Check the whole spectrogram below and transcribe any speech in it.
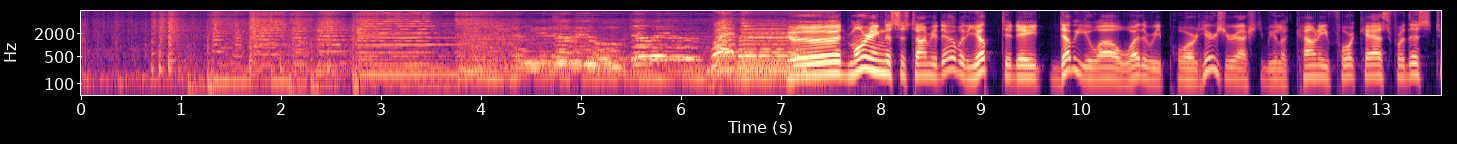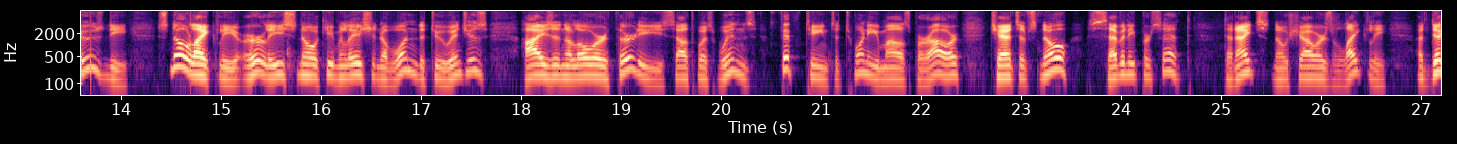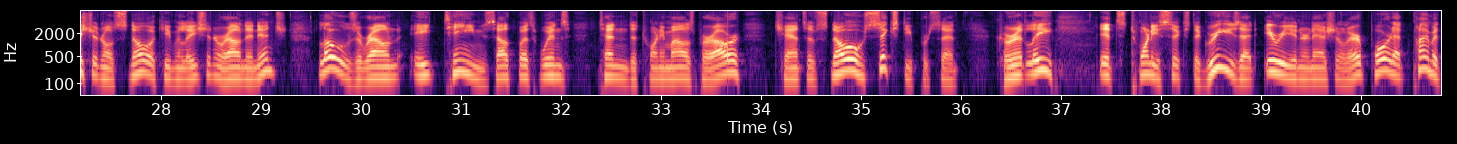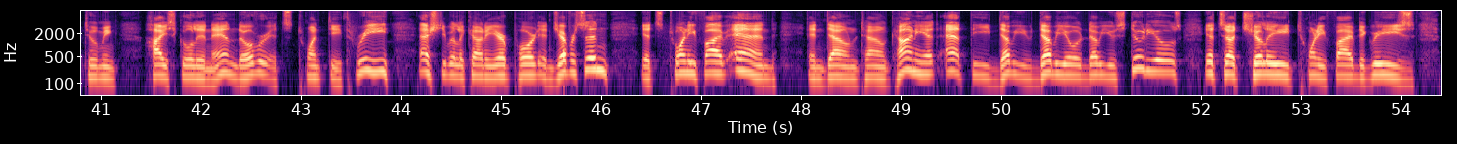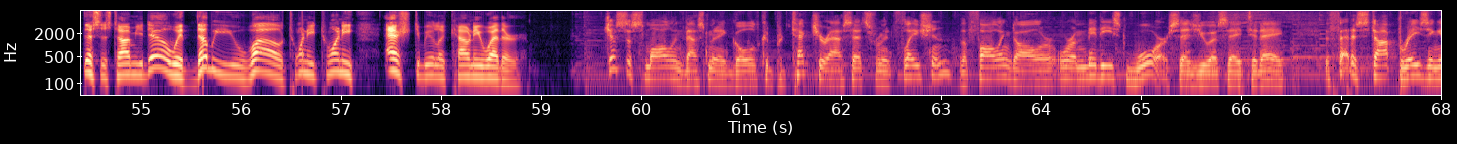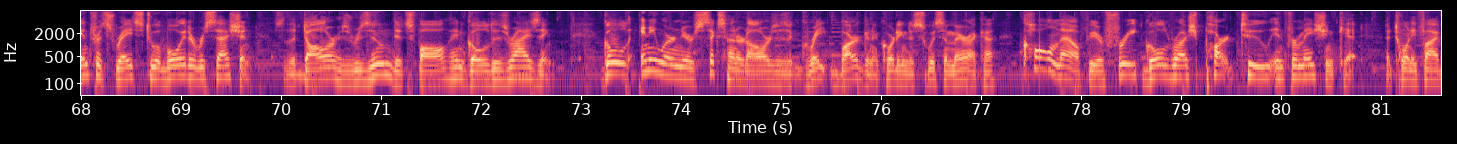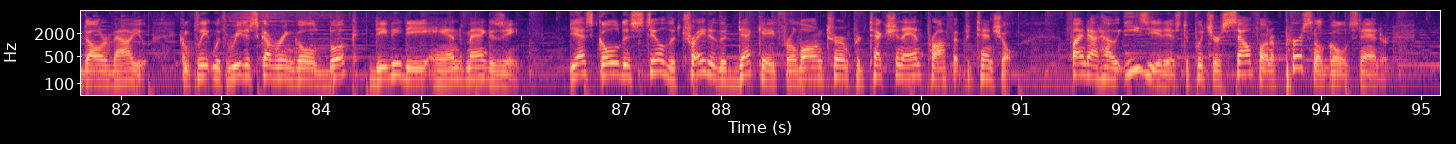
Good morning. This is Tom Udell with the up to date WL weather report. Here's your Ashtabula County forecast for this Tuesday. Snow likely early, snow accumulation of 1 to 2 inches, highs in the lower 30s, southwest winds 15 to 20 miles per hour, chance of snow 70%. Tonight, snow showers likely. Additional snow accumulation around an inch. Lows around 18. Southwest winds 10 to 20 miles per hour. Chance of snow 60%. Currently, it's 26 degrees at Erie International Airport. At Pymatuning High School in Andover, it's 23. Ashtabula County Airport in Jefferson, it's 25. And in downtown Conneaut at the WWOW studios, it's a chilly 25 degrees. This is Tom Udell with WWOW 2020 Ashtabula County weather. Just a small investment in gold could protect your assets from inflation, the falling dollar, or a Mideast war, says USA Today. The Fed has stopped raising interest rates to avoid a recession, so the dollar has resumed its fall and gold is rising. Gold anywhere near $600 is a great bargain, according to Swiss America. Call now for your free Gold Rush Part 2 information kit, a $25 value, complete with Rediscovering Gold book, DVD, and magazine. Yes, gold is still the trade of the decade for long term protection and profit potential. Find out how easy it is to put yourself on a personal gold standard.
